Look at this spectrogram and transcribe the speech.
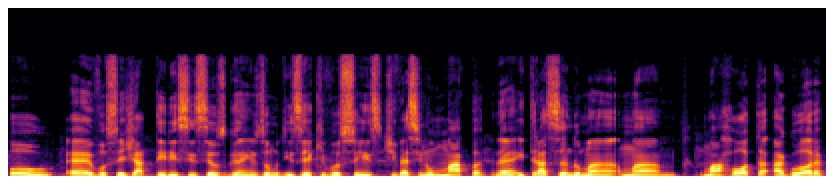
ou é, você já ter esses seus ganhos, vamos dizer que você estivesse num mapa, né, e traçando uma, uma, uma rota agora,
